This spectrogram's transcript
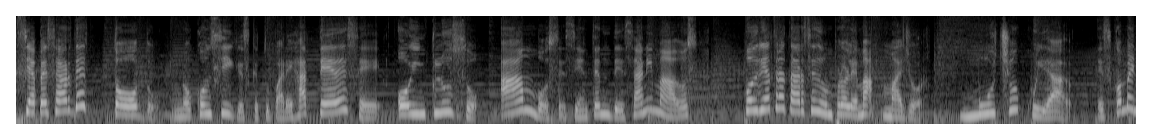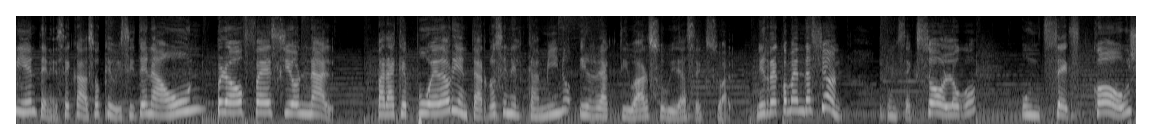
Si a pesar de todo no consigues que tu pareja te desee o incluso ambos se sienten desanimados, podría tratarse de un problema mayor. Mucho cuidado. Es conveniente en ese caso que visiten a un profesional para que pueda orientarlos en el camino y reactivar su vida sexual. Mi recomendación, un sexólogo, un sex coach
